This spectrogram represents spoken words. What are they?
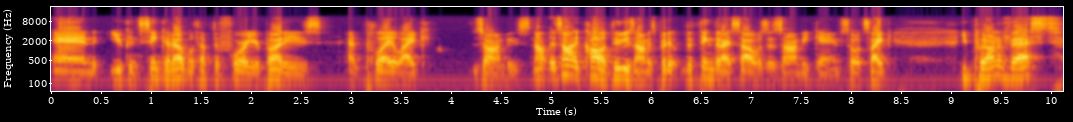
and you can sync it up with up to four of your buddies and play like zombies. Not it's not like Call of Duty zombies, but it, the thing that I saw was a zombie game. So it's like you put on a vest,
